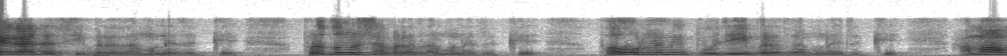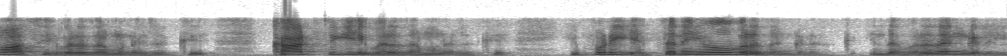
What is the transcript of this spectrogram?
ஏகாதசி விரதம்னு இருக்குது பிரதோஷ விரதம்னு இருக்குது பௌர்ணமி பூஜை விரதம்னு இருக்குது அமாவாசை விரதம்னு இருக்குது கார்த்திகை விரதம்னு இருக்குது இப்படி எத்தனையோ விரதங்கள் இருக்குது இந்த விரதங்களில்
